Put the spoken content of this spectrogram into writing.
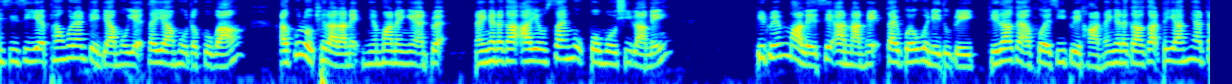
ICC ရဲ့ဖန်ဝရန်တင်ပြမှုရဲ့တက်ရောက်မှုတစ်ခုပါ။အခုလိုဖြစ်လာတာနဲ့မြန်မာနိုင်ငံအတွက်နိုင်ငံတကာအာရုံစိုက်မှုပုံမရှိလာမယ်။ပြည်တွင်းမှာလည်းစစ်အာဏာနဲ့တိုက်ပွဲဝင်နေသူတွေဒေသခံအဖွဲ့အစည်းတွေဟာနိုင်ငံတကာကတရားမျှတ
